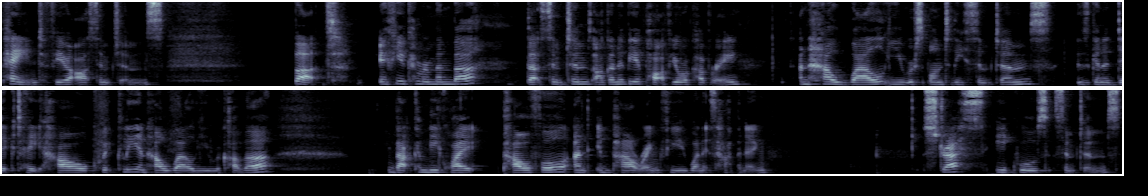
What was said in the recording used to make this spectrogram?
pain, to fear our symptoms. But if you can remember that symptoms are going to be a part of your recovery and how well you respond to these symptoms is going to dictate how quickly and how well you recover, that can be quite powerful and empowering for you when it's happening. Stress equals symptoms.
